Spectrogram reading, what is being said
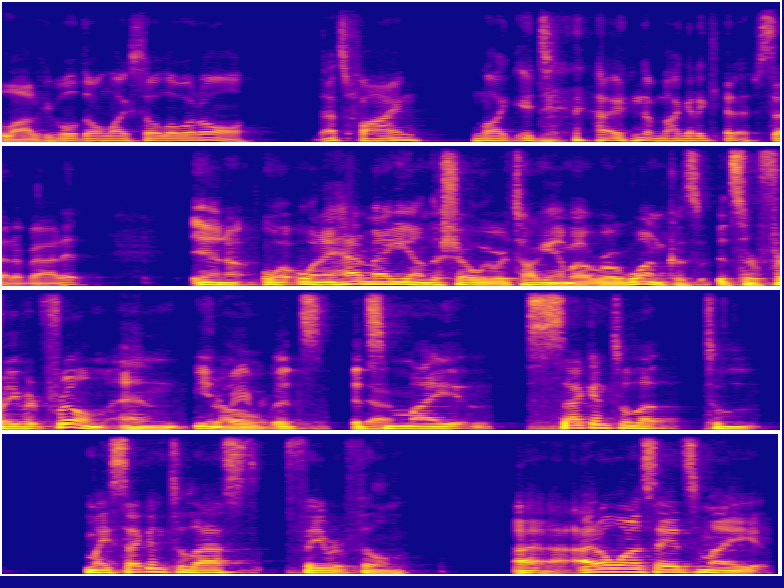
A lot of people don't like solo at all. That's fine. Like it i'm not gonna get upset about it you uh, know when i had maggie on the show we were talking about rogue one because it's her favorite film and you know favorite. it's it's Yeah. my second to to my second to last favorite film i i don't want to say it's my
